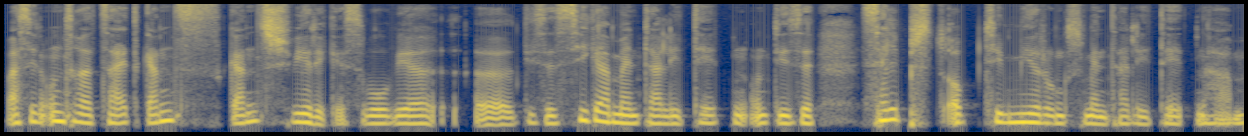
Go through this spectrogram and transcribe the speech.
was in unserer Zeit ganz, ganz schwierig ist, wo wir äh, diese Siegermentalitäten und diese Selbstoptimierungsmentalitäten haben,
